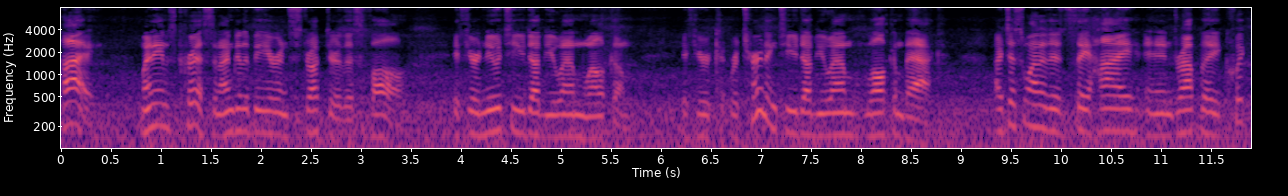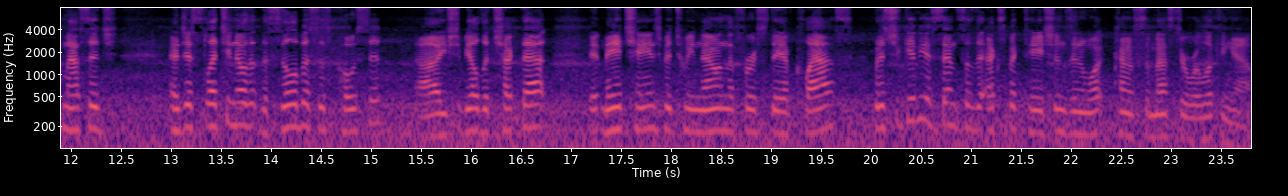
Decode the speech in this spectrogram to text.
Hi, my name's Chris and I'm going to be your instructor this fall. If you're new to UWM, welcome. If you're returning to UWM, welcome back. I just wanted to say hi and drop a quick message and just let you know that the syllabus is posted. Uh, you should be able to check that. It may change between now and the first day of class, but it should give you a sense of the expectations and what kind of semester we're looking at.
